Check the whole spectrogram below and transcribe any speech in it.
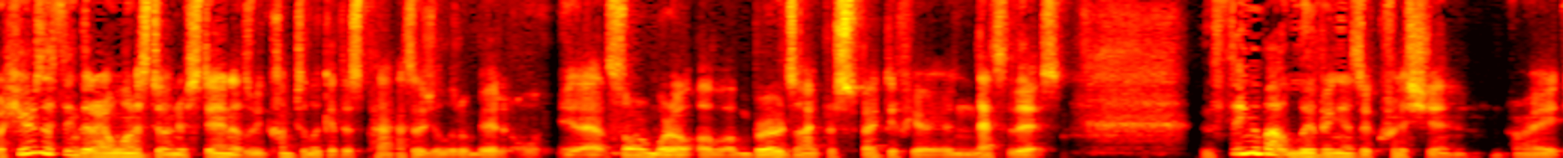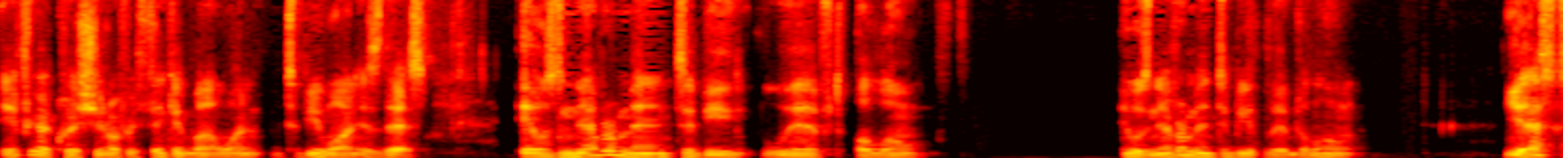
but here's the thing that i want us to understand as we come to look at this passage a little bit uh, sort of more of a bird's eye perspective here and that's this the thing about living as a christian all right if you're a christian or if you're thinking about one to be one is this it was never meant to be lived alone it was never meant to be lived alone. Yes,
